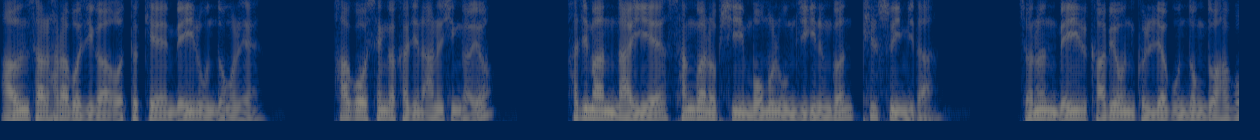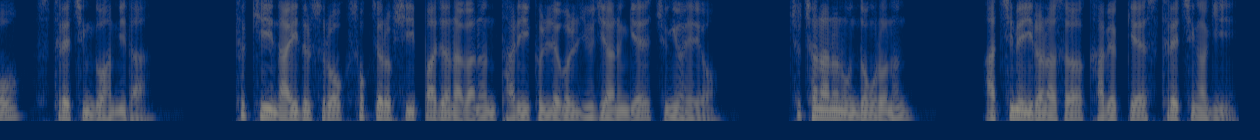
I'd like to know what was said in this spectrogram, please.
90살 할아버지가 어떻게 매일 운동을 해? 하고 생각하진 않으신가요? 하지만 나이에 상관없이 몸을 움직이는 건 필수입니다. 저는 매일 가벼운 근력 운동도 하고 스트레칭도 합니다. 특히 나이 들수록 속절없이 빠져나가는 다리 근력을 유지하는 게 중요해요. 추천하는 운동으로는 아침에 일어나서 가볍게 스트레칭하기,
